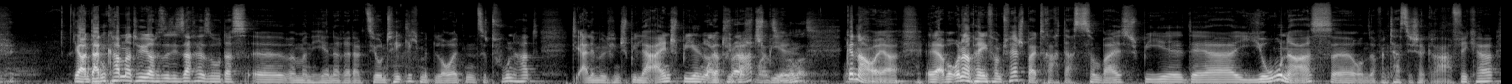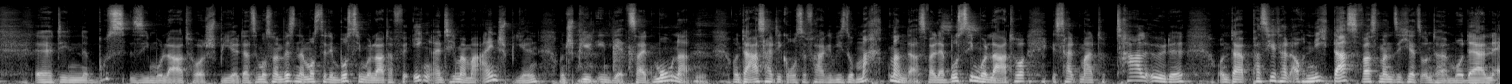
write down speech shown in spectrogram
Ja, und dann kam natürlich auch so die Sache so, dass äh, wenn man hier in der Redaktion täglich mit Leuten zu tun hat, die alle möglichen Spiele einspielen oder Trash privat du, spielen. oder? Genau, ja. Äh, aber unabhängig vom Trash-Beitrag, dass zum Beispiel der Jonas, äh, unser fantastischer Grafiker, äh, den Bus-Simulator spielt. Dazu muss man wissen, er musste den Bus-Simulator für irgendein Thema mal einspielen und spielt ihn jetzt seit Monaten. Und da ist halt die große Frage, wieso macht man das? Weil der Bus-Simulator ist halt mal total öde und da passiert halt auch nicht das, was man sich jetzt unter modernen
